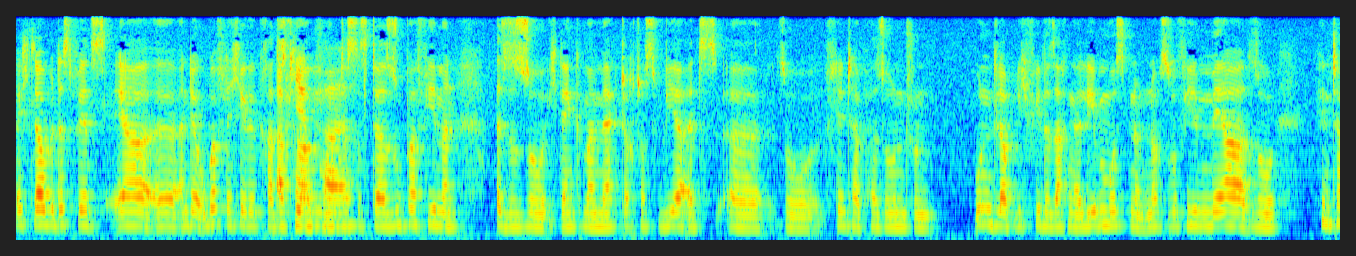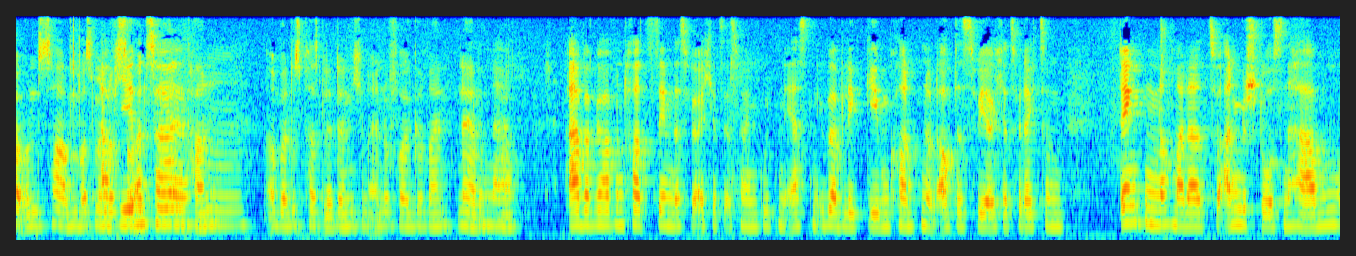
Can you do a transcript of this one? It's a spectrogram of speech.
Ich glaube, dass wir jetzt eher äh, an der Oberfläche gekratzt Auf jeden haben Fall. und dass es da super viel man also so, ich denke, man merkt doch, dass wir als äh, so Flinter-Personen schon unglaublich viele Sachen erleben mussten und noch so viel mehr so hinter uns haben, was man Auf noch so erzählen Fall. kann. Mhm. Aber das passt leider nicht in eine Folge rein. Naja, genau. Ja. Aber wir hoffen trotzdem, dass wir euch jetzt erstmal einen guten ersten Überblick geben konnten und auch, dass wir euch jetzt vielleicht zum Denken nochmal dazu angestoßen haben.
